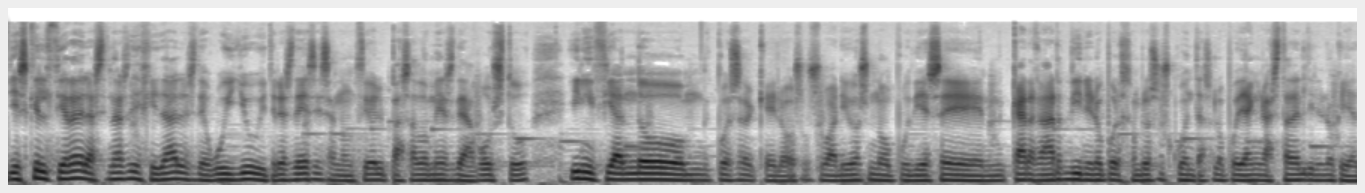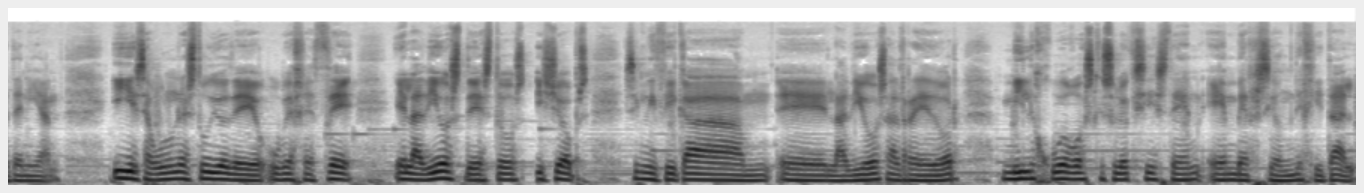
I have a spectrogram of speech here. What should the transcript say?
Y es que el cierre de las tiendas digitales de Wii U y 3DS se anunció el pasado mes de agosto, iniciando pues que los usuarios no pudiesen cargar dinero, por ejemplo, sus cuentas, solo podían gastar el dinero que ya tenían. Y según un estudio de VGC, el adiós de estos eShops significa eh, el adiós alrededor mil juegos que solo existen en versión digital,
